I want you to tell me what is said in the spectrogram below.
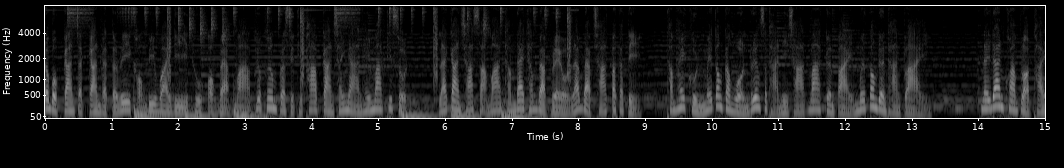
ระบบการจัดการแบตเตอรี่ของ BYD ถูกออกแบบมาเพื่อเพิ่มประสิทธิภาพการใช้งานให้มากที่สุด และการชาร์จสามารถทำได้ทั้งแบบเร็วและแบบชาร์จปกติ ทำให้คุณไม่ต้องกังวลเรื่องสถานีชาร์จมากเกินไปเมื่อต้องเดินทางไกล ในด้านความปลอดภัย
